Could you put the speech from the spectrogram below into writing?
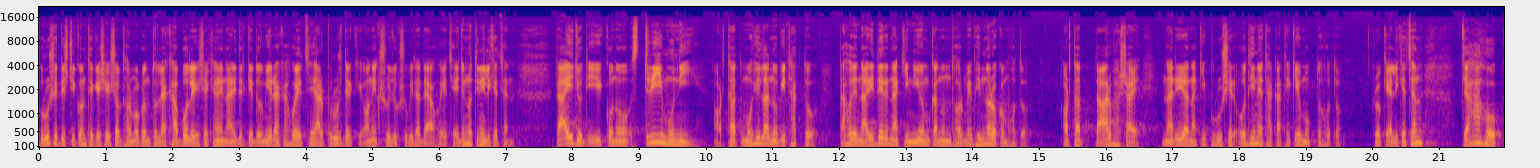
পুরুষের দৃষ্টিকোণ থেকে সেই সব ধর্মগ্রন্থ লেখা বলে সেখানে নারীদেরকে দমিয়ে রাখা হয়েছে আর পুরুষদেরকে অনেক সুযোগ সুবিধা দেওয়া হয়েছে। এই জন্য তিনি লিখেছেন, তাই যদি কোনো স্ত্রী মুনি অর্থাৎ মহিলা নবী থাকতো, তাহলে নারীদের নাকি নিয়মকানুন ধর্মে ভিন্ন রকম হতো। অর্থাৎ তার ভাষায় নারীরা নাকি পুরুষের অধীনে থাকা থেকে মুক্ত হতো। রোকেয়া লিখেছেন, যাহা হোক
